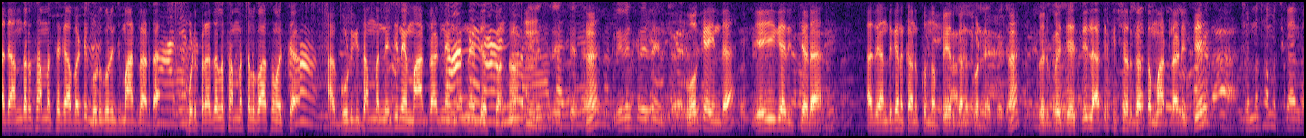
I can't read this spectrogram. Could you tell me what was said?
అది అందరి సమస్య కాబట్టి గుడి గురించి మాట్లాడతా. ఇప్పుడు ప్రజల సమస్యల కోసం వచ్చా? ఆ. గుడికి సంబంధించి నేను మాట్లాడి నేను నిర్ణయం తీసుకోను ఆ? ఓకే అయిందా? ఏఈ గారు ఇచ్చాడా? అది అందుకని కనుక్కుందాం పేరు కనుక్కుంటే. వెరిఫై చేసి లేకపోతే కిషోర్ గారితో మాట్లాడేసి చిన్న సమస్య కాదు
